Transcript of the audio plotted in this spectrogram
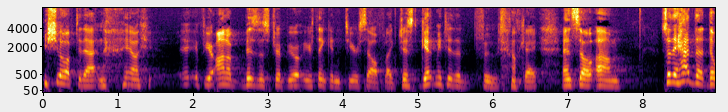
you show up to that, and you know, if you're on a business trip, you're, you're thinking to yourself like, just get me to the food, okay? And so. Um, so they had the, the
